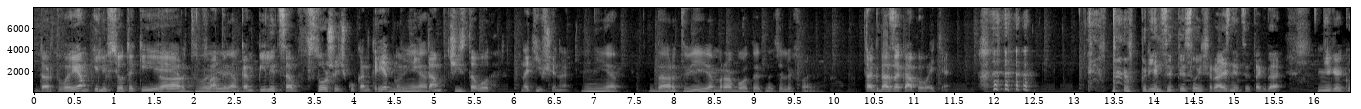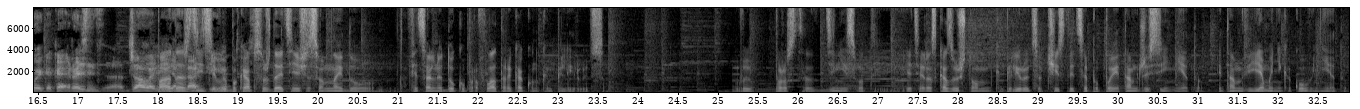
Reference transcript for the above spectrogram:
Dart VM или все-таки Dart VM. компилится в сошечку конкретную и Нет. там чисто вот нативщина? Нет, Dart VM работает на телефоне. Тогда закапывайте. В принципе, слышь, разницы тогда никакой. Какая разница? Java, подождите, вы пока обсуждаете, я сейчас вам найду официальную доку про Flutter и как он компилируется. Вы просто, Денис, вот я тебе рассказываю, что он компилируется в чистой CPP, и там GC нету, и там VM никакого нету.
